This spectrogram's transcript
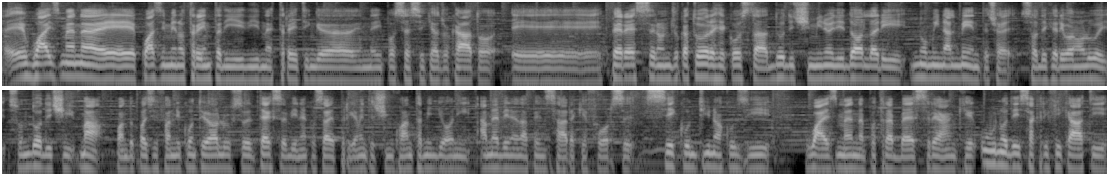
e Wiseman è quasi meno 30 di, di, net rating eh, nei possessi che ha giocato. E per essere un giocatore che costa 12 milioni di dollari nominalmente, cioè i soldi che arrivano a lui sono 12, ma quando poi si fanno i conti della lusso del Texas viene a costare praticamente 50 milioni, a me viene da pensare che forse se continua così Wiseman potrebbe essere anche uno dei sacrificati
